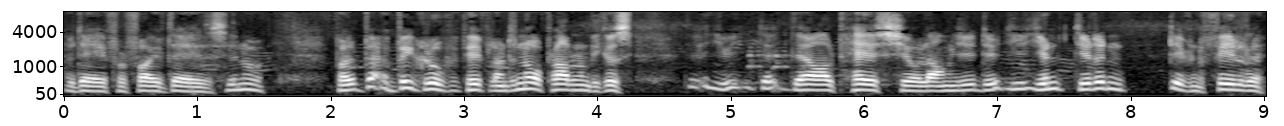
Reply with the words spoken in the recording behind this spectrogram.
a day for five days. You know, but a big group of people, and no problem because you, they, they all paced you along. You, you, you, you didn't even feel the,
